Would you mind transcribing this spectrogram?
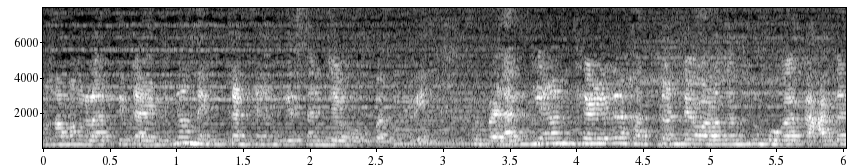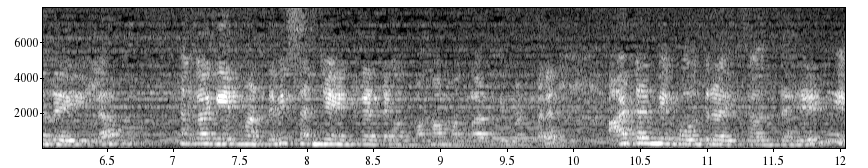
ಮಹಾಮಂಗಳಾರತಿ ಟೈಮಿಗೆ ಒಂದು ಎಂಟು ಗಂಟೆ ಹಂಗೆ ಸಂಜೆ ಹೋಗಿ ಬರ್ತೀವಿ ಬೆಳಗ್ಗೆ ಅಂತ ಹೇಳಿದ್ರೆ ಹತ್ತು ಗಂಟೆ ಒಳಗಂತೂ ಹೋಗಕ್ಕೆ ಆಗೋದೇ ಇಲ್ಲ. ಹಾಗಾಗಿ ಏನು ಮಾಡ್ತೀವಿ, ಸಂಜೆ ಎಂಟು ಗಂಟೆಗೆ ಒಂದು ಮಹಾಮಂಗಳಾರತಿ ಮಾಡ್ತಾರೆ. ಆ ಟೈಮಿಗೆ ಹೋದ್ರಾಯ್ತು ಅಂತ ಹೇಳಿ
